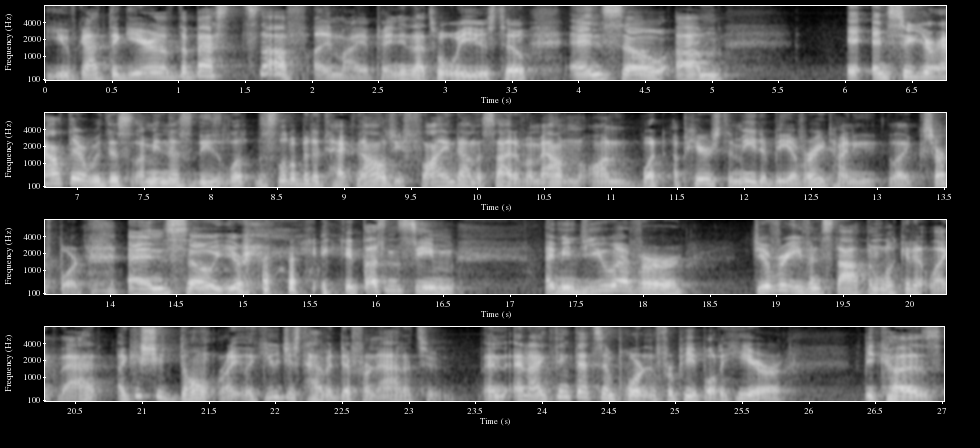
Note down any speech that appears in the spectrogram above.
you've got the gear of the best stuff, in my opinion. That's what we use too. And so, um, and so you're out there with this. I mean, this these lit- this little bit of technology flying down the side of a mountain on what appears to me to be a very tiny like surfboard. And so you're. it doesn't seem. I mean, do you ever? Do you ever even stop and look at it like that? I guess you don't, right? Like you just have a different attitude, and and I think that's important for people to hear, because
